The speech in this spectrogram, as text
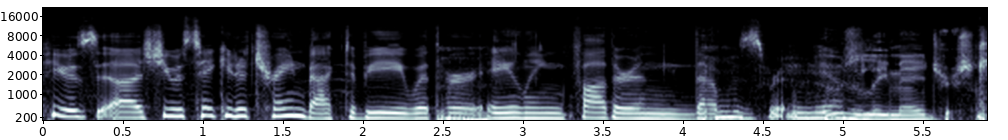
he was. Uh, she was taking a train back to be with her ailing father, and that was written. Yeah. Who's Lee Majors?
